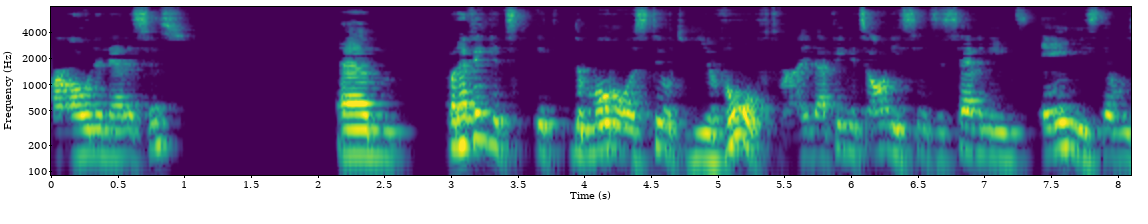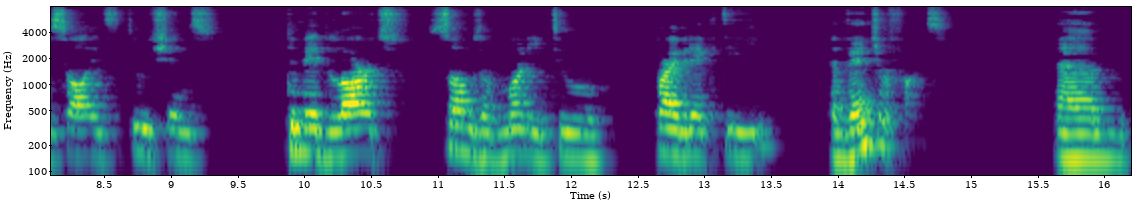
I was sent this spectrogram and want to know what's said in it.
our own analysis. Um, but I think it's it, the model is still to be evolved, right? I think it's only since the 70s, 80s that we saw institutions commit large sums of money to private equity and venture funds. Um,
